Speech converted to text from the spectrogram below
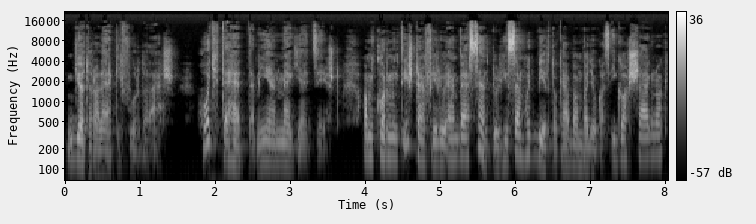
gyötör a lelki furdalás. Hogy tehettem ilyen megjegyzést, amikor, mint istenfélő ember szentül hiszem, hogy birtokában vagyok az igazságnak,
